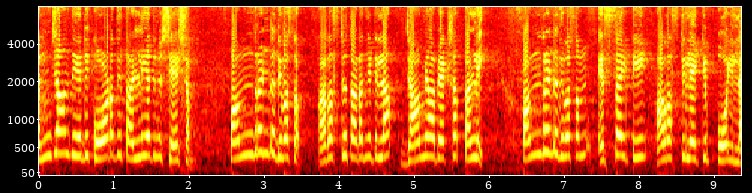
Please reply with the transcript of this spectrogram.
അഞ്ചാം തീയതി കോടതി തള്ളിയതിനു ശേഷം പന്ത്രണ്ട് ദിവസം അറസ്റ്റ് തടഞ്ഞിട്ടില്ല ജാമ്യാപേക്ഷ തള്ളി. പന്ത്രണ്ട് ദിവസം എസ് ഐ ടി അറസ്റ്റിലേക്ക് പോയില്ല.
